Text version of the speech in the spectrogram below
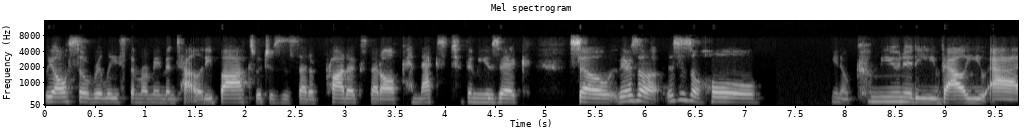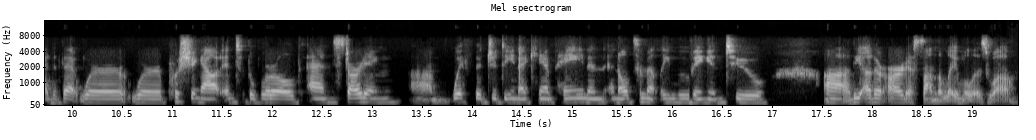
We also released the mermaid mentality box which is a set of products that all connect to the music. So there's a this is a whole you know community value add that we're we're pushing out into the world and starting um, with the Gedina campaign and, and ultimately moving into uh, the other artists on the label as well.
